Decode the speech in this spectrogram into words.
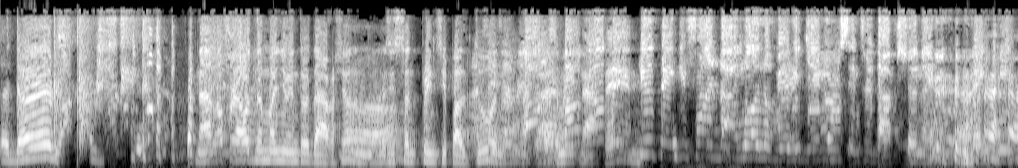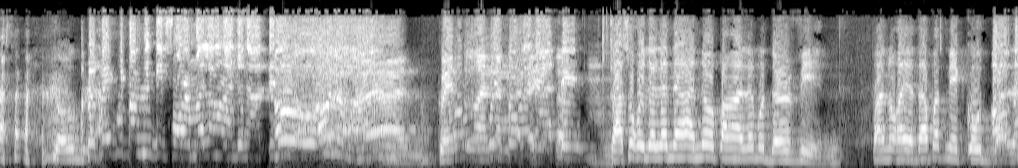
The Derbs. Nakaka-proud naman yung introduction. Oo. Assistant Principal 2. Assistant Classmate Pablo, natin. thank you, thank you for the ano, ano, very generous introduction. Ano. Thank you. But pwede bang hindi formal ang ano natin? Oo, ano? oo naman. Kwentuhan lang natin. Kaso kilala na ano, pangalan mo Dervin. Paano kaya? Dapat may code pala.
